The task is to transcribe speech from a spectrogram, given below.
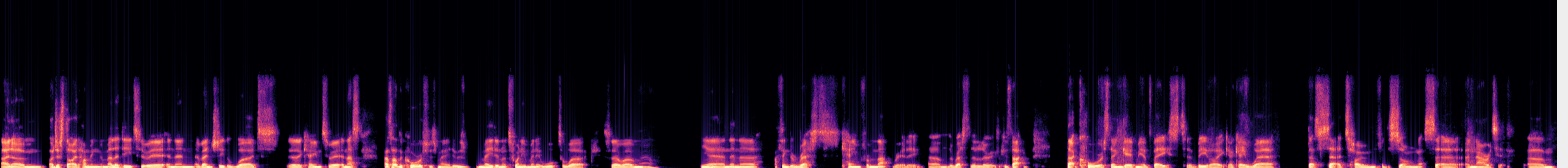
And um, I just started humming the melody to it, and then eventually the words uh, came to it, and that's that's how the chorus was made. It was made in a 20 minute walk to work. So um, Wow. yeah, and then uh, I think the rest came from that really. Um, the rest of the lyrics because that that chorus then gave me a base to be like, okay, where that's set a tone for the song, that's set a, a narrative. Um,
